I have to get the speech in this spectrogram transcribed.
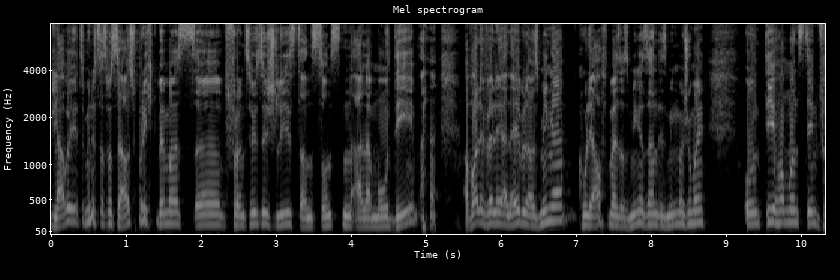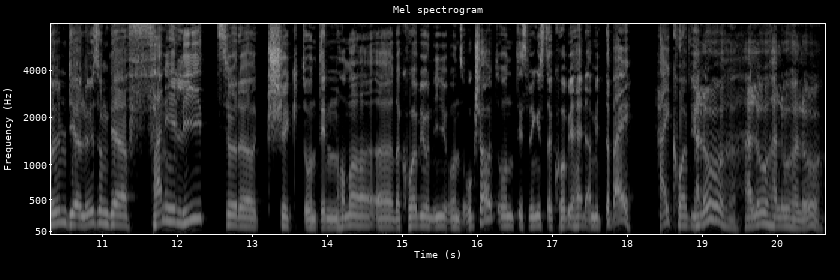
Glaube ich zumindest, dass man es ausspricht, wenn man es äh, französisch liest. Ansonsten à la Mode. Auf alle Fälle ein Label aus Minga. Coole Affen, aus Minga sind, das mingen wir schon mal. Und die haben uns den Film Die Erlösung der Funny Lee geschickt und den haben wir, äh, der Corby und ich, uns angeschaut und deswegen ist der Corby heute auch mit dabei. Hi Corby. Hallo, hallo, hallo, hallo.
